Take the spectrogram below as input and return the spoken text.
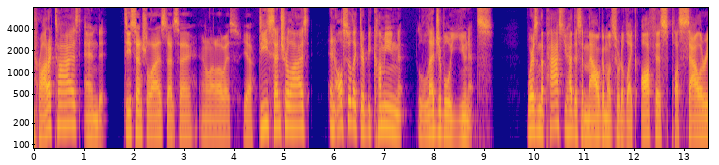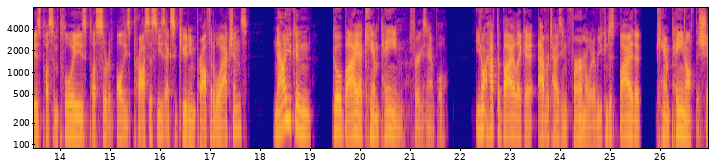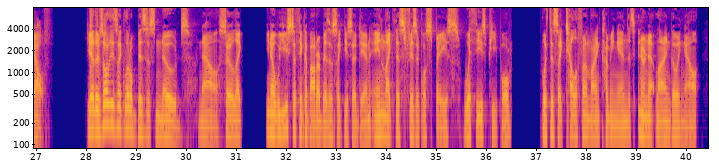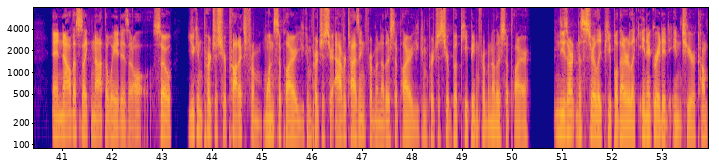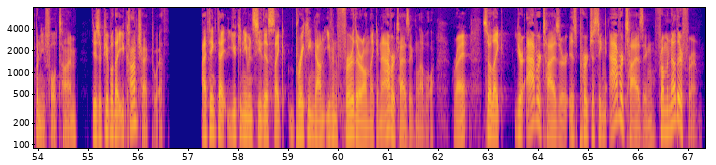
productized and decentralized, I'd say, in a lot of ways. Yeah. Decentralized. And also, like, they're becoming legible units. Whereas in the past, you had this amalgam of sort of like office plus salaries plus employees plus sort of all these processes executing profitable actions. Now you can go buy a campaign, for example. You don't have to buy like an advertising firm or whatever. You can just buy the campaign off the shelf. Yeah, there's all these like little business nodes now. So like, you know, we used to think about our business, like you said, Dan, in like this physical space with these people with this like telephone line coming in, this internet line going out. And now that's like not the way it is at all. So you can purchase your products from one supplier, you can purchase your advertising from another supplier, you can purchase your bookkeeping from another supplier. And these aren't necessarily people that are like integrated into your company full time. These are people that you contract with. I think that you can even see this like breaking down even further on like an advertising level, right? So like your advertiser is purchasing advertising from another firm.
